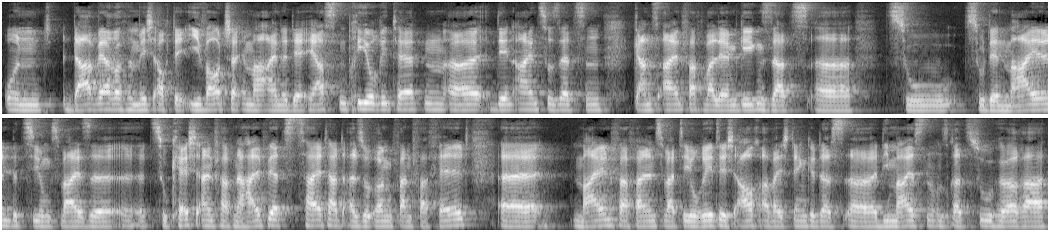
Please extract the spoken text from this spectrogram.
Und da wäre für mich auch der E-Voucher immer eine der ersten Prioritäten, äh, den einzusetzen. Ganz einfach, weil er im Gegensatz äh, zu, zu den Meilen beziehungsweise äh, zu Cash einfach eine Halbwertszeit hat, also irgendwann verfällt. Äh, Meilen verfallen zwar theoretisch auch, aber ich denke, dass äh, die meisten unserer Zuhörer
